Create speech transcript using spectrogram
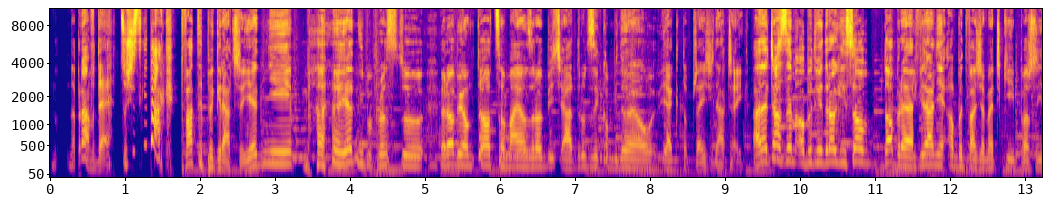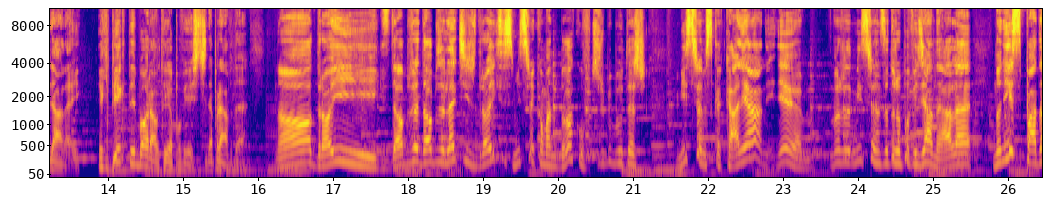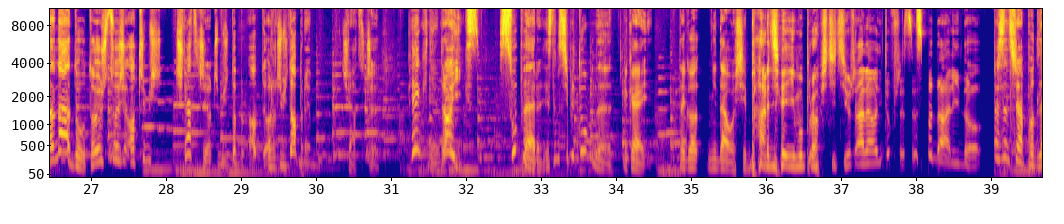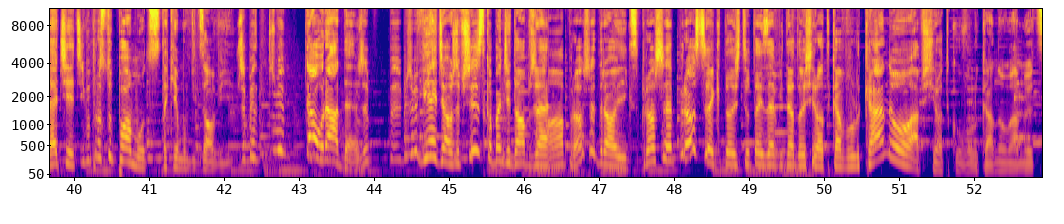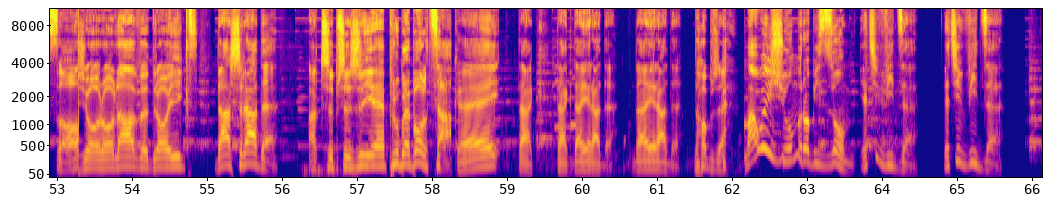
No, naprawdę, coś jest nie tak. Dwa typy graczy. Jedni, jedni po prostu robią to, co mają zrobić, a drudzy kombinują, jak to przejść inaczej. Ale czasem obydwie drogi są dobre i finalnie obydwa ziomeczki poszli dalej. Jaki piękny morał tej opowieści, naprawdę. No, Droix, dobrze, dobrze lecisz. Droix jest mistrzem komand bloków. Czyżby był też mistrzem skakania? Nie, nie wiem, może mistrzem za dużo powiedziane, ale no nie spada na dół. To już coś o czymś świadczy, o czymś, o, o czymś dobrym świadczy. Pięknie, Droix. Super, jestem z ciebie dumny. Okej, tego nie dało się bardziej im uprościć już, ale oni tu wszyscy spadali, no. Czasem trzeba podlecieć i po prostu pomóc takiemu widzowi, żeby, żeby dał radę, żeby, żeby wiedział, że wszystko będzie dobrze. O, proszę, Droix, proszę, proszę, ktoś tutaj zawitał do środka wulkanu, a w środku wulkanu mamy co? Zioro lawy, Droix, dasz radę. A czy przeżyje próbę bolca? Okej, tak, tak, daję radę. Daję radę. Dobrze. Mały zium robi zoom. Ja cię widzę. Ja cię widzę.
